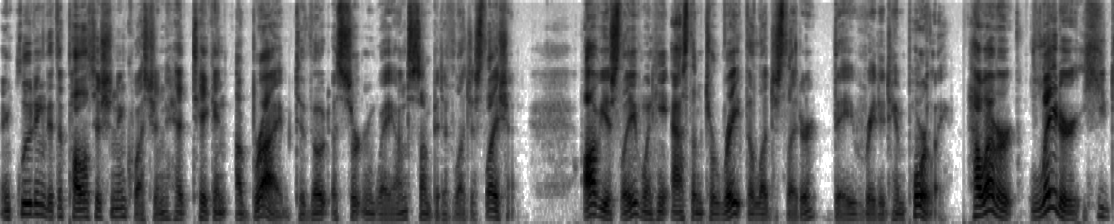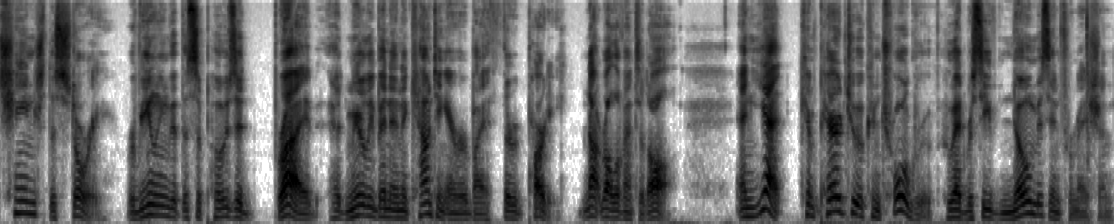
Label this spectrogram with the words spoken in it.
including that the politician in question had taken a bribe to vote a certain way on some bit of legislation. Obviously, when he asked them to rate the legislator, they rated him poorly. However, later he changed the story, revealing that the supposed bribe had merely been an accounting error by a third party, not relevant at all. And yet, compared to a control group who had received no misinformation,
